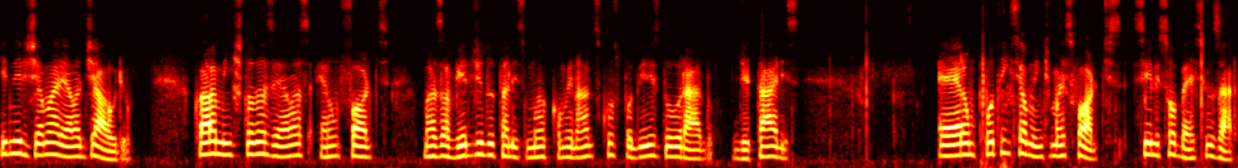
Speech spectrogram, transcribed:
e energia amarela de Áureo. Claramente todas elas eram fortes, mas a verde do talismã, combinados com os poderes dourado de Thales, eram potencialmente mais fortes, se ele soubesse usar.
